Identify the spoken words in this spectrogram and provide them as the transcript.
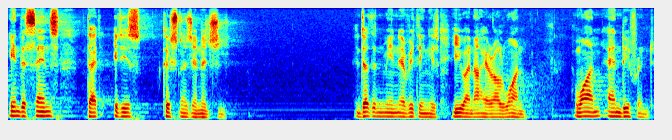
in the sense that it is Krishna's energy. It doesn't mean everything is, you and I are all one. One and different.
